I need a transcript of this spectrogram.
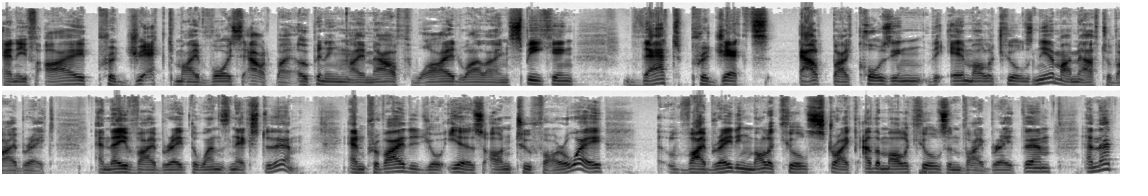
and if I project my voice out by opening my mouth wide while I'm speaking, that projects out by causing the air molecules near my mouth to vibrate, and they vibrate the ones next to them. And provided your ears aren't too far away, vibrating molecules strike other molecules and vibrate them, and that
